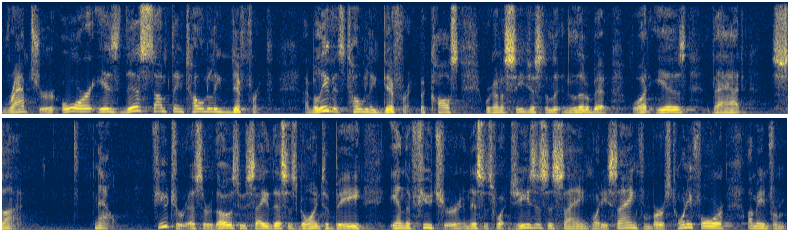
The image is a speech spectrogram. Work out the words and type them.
rapture or is this something totally different? I believe it's totally different because we're going to see just in a little bit what is that sign. Now, futurists or those who say this is going to be in the future, and this is what Jesus is saying, what he's saying from verse 24, I mean, from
